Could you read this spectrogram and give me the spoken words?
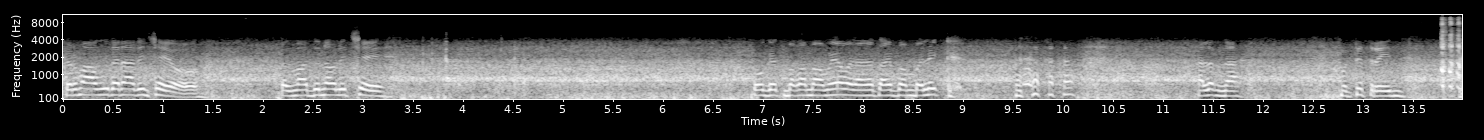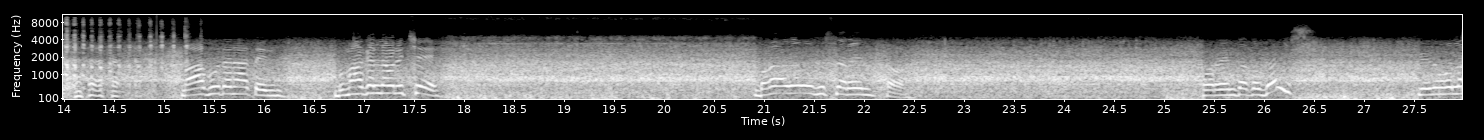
Pero maabutan natin siya oh. Kalmado na ulit siya eh. wag at baka mamaya wala na tayong pambalik. Alam na. Magte-train. Maabutan natin. Bumagal na ulit siya eh. Na rin. Oh. 40 to guys. Ganun wala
